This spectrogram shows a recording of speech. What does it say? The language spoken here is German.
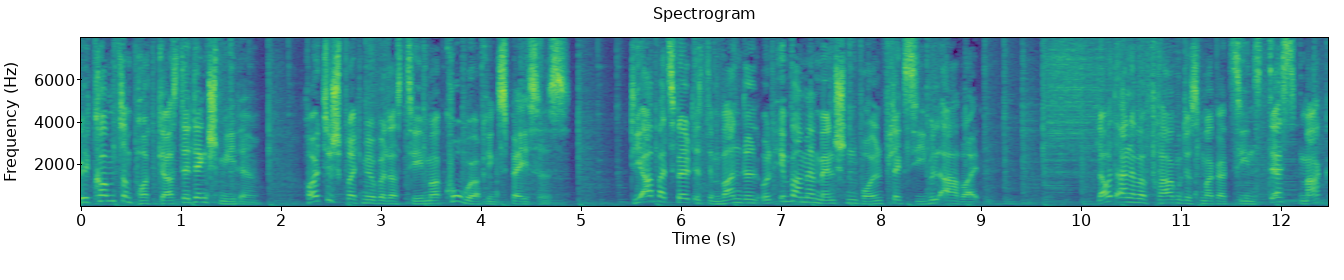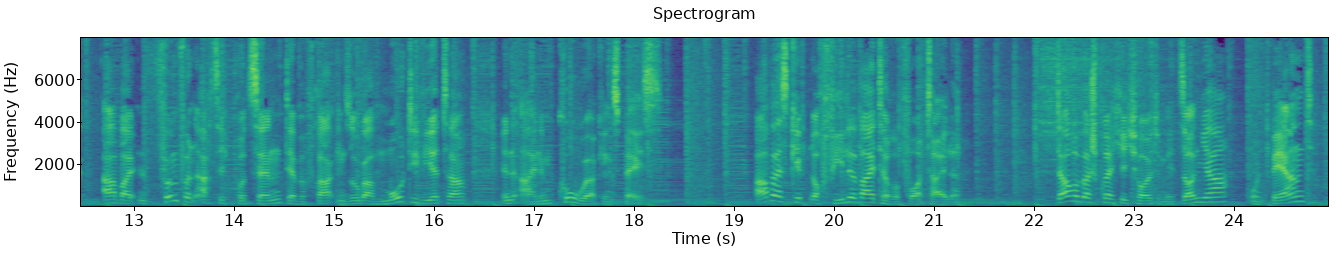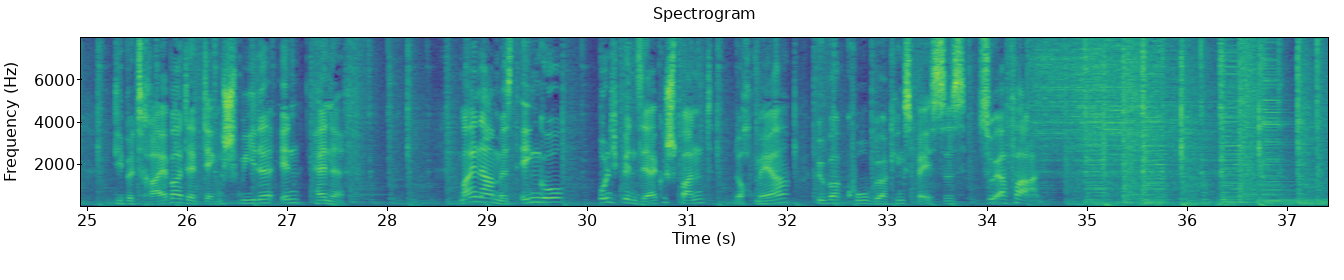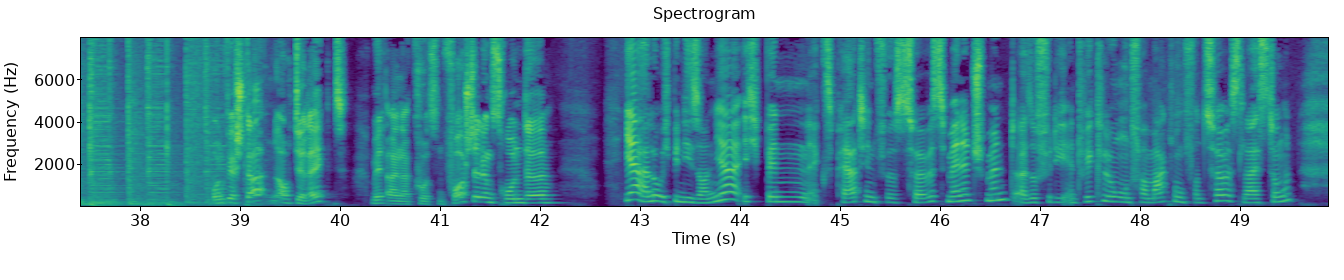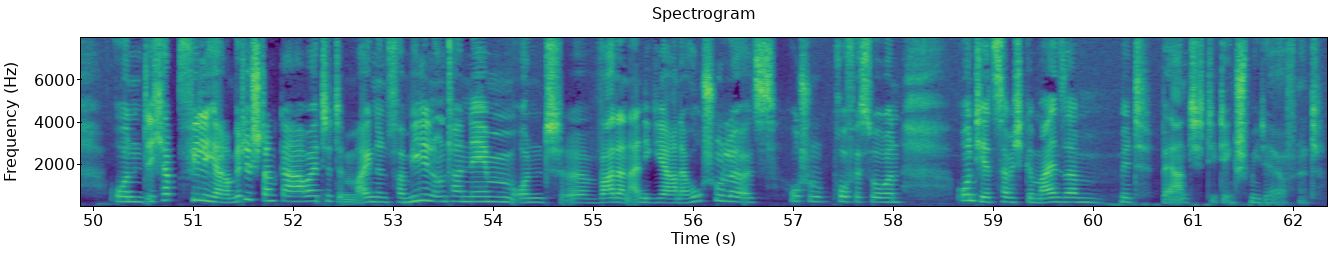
Willkommen zum Podcast der Denkschmiede. Heute sprechen wir über das Thema Coworking Spaces. Die Arbeitswelt ist im Wandel und immer mehr Menschen wollen flexibel arbeiten. Laut einer Befragung des Magazins Deskmag arbeiten 85 Prozent der Befragten sogar motivierter in einem Coworking Space. Aber es gibt noch viele weitere Vorteile. Darüber spreche ich heute mit Sonja und Bernd, die Betreiber der Denkschmiede in Hennef. Mein Name ist Ingo und ich bin sehr gespannt, noch mehr über Coworking Spaces zu erfahren. Und wir starten auch direkt mit einer kurzen Vorstellungsrunde. Ja, hallo, ich bin die Sonja. Ich bin Expertin für Service Management, also für die Entwicklung und Vermarktung von Serviceleistungen. Und ich habe viele Jahre im Mittelstand gearbeitet, im eigenen Familienunternehmen und äh, war dann einige Jahre an der Hochschule als Hochschulprofessorin. Und jetzt habe ich gemeinsam mit Bernd die Denkschmiede eröffnet.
